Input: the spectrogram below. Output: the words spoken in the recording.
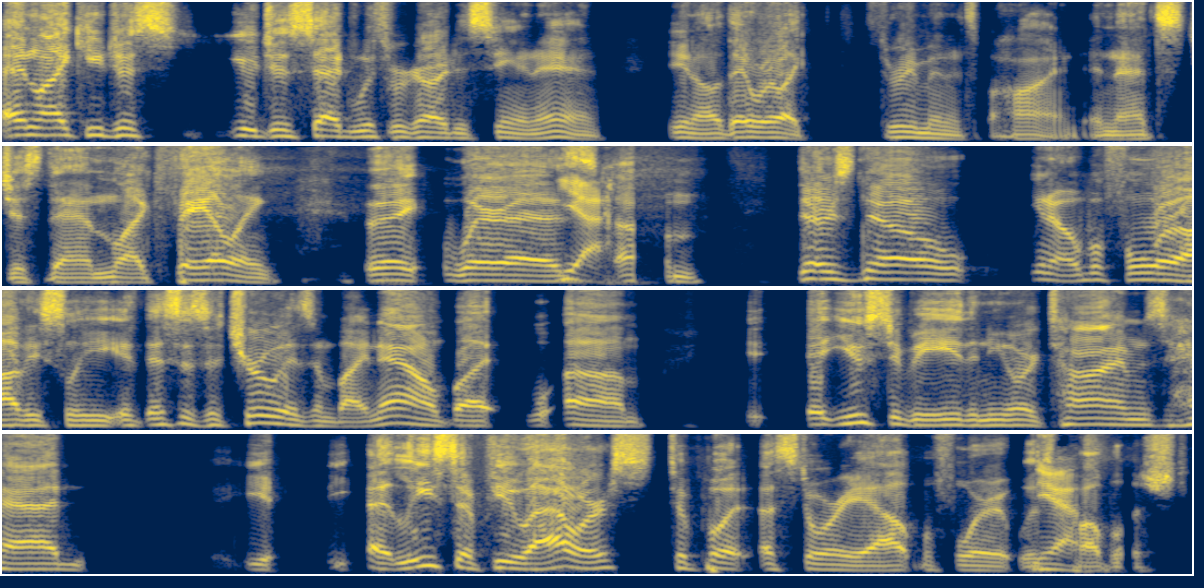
And like you just you just said with regard to CNN, you know, they were like three minutes behind, and that's just them like failing. Whereas, Yeah. um, there's no, you know, before obviously if this is a truism by now, but um, it, it used to be the New York Times had at least a few hours to put a story out before it was Yeah. published.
